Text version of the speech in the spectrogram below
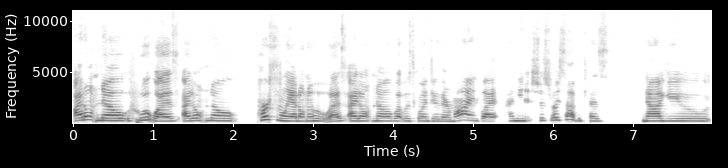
I don't know who it was. I don't know personally. I don't know who it was. I don't know what was going through their mind, but I mean, it's just really sad because now you,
